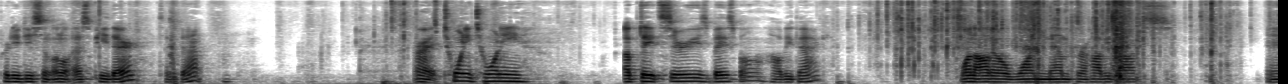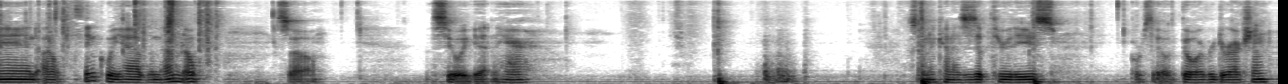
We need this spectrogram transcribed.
Pretty decent little SP there. Take that. All right, 2020 update series baseball hobby pack. One auto, one mem per hobby box. And I don't think we have the mem. Nope. So let's see what we get in here. Just gonna kind of zip through these Of course, they'll go every direction.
